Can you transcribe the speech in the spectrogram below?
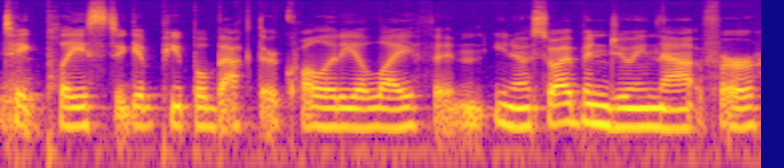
take place to give people back their quality of life. And, you know, so I've been doing that for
